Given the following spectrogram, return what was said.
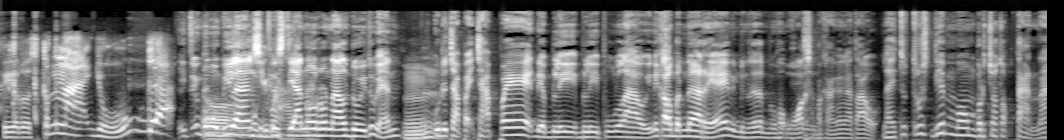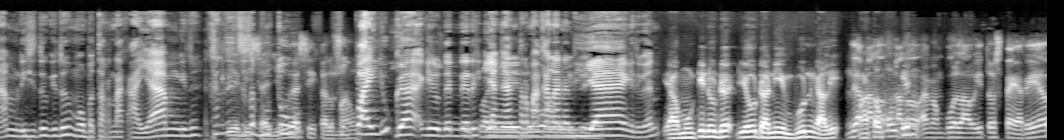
virus kena juga Itu yang gue mau Oh, bilang mau si? Cristiano Ronaldo itu kan Hmm. udah capek-capek dia beli beli pulau. Ini kalau benar ya, ini benar hoax apa kagak nggak tahu. Lah itu terus dia mau bercocok tanam di situ gitu, mau beternak ayam gitu. Kan dia ya tetap butuh juga sih kalau mau supply juga gitu dari dari Supply yang nganter makanan gitu dia gitu kan. Ya mungkin udah dia udah nimbun kali. Enggak Atau kalau, mungkin kalau emang pulau itu steril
